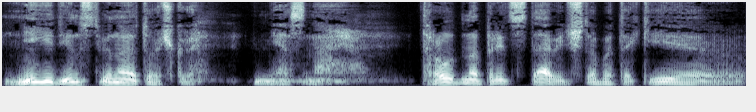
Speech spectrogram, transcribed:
не единственная точка. Не знаю. Трудно представить, чтобы такие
